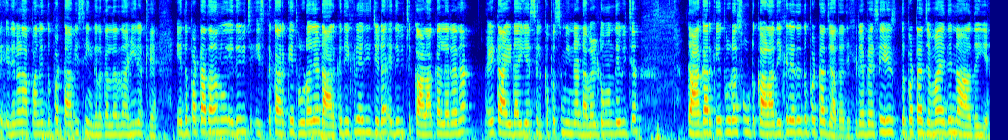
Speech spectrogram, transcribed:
ਤੇ ਇਹਦੇ ਨਾਲ ਆਪਾਂ ਨੇ ਦੁਪੱਟਾ ਵੀ ਸਿੰਗਲ ਕਲਰ ਦਾ ਹੀ ਰੱਖਿਆ। ਇਹ ਦੁਪੱਟਾ ਤੁਹਾਨੂੰ ਇਹਦੇ ਵਿੱਚ ਇਸ ਕਰਕੇ ਥੋੜਾ ਜਿਹਾ ਡਾਰਕ ਦਿਖ ਰਿਹਾ ਜੀ, ਜਿਹੜਾ ਇਹਦੇ ਵਿੱਚ ਕਾਲਾ ਕਲਰ ਹੈ ਨਾ, ਇਹ ਟਾਈ ਡਾਈ ਹੈ ਸਿਲਕ ਪਸ਼ਮੀਨਾ ਡਬਲ ਟੋਨ ਦੇ ਵਿੱਚ। ਤਾਂ ਕਰਕੇ ਥੋੜਾ ਸੂਟ ਕਾਲਾ ਦਿਖ ਰਿਹਾ ਤੇ ਦੁਪੱਟਾ ਜ਼ਿਆਦਾ ਦਿਖ ਰਿਹਾ। ਵੈਸੇ ਇਹ ਦੁਪੱਟਾ ਜਮਾ ਇਹਦੇ ਨਾਲ ਦਾ ਹੀ ਹੈ।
